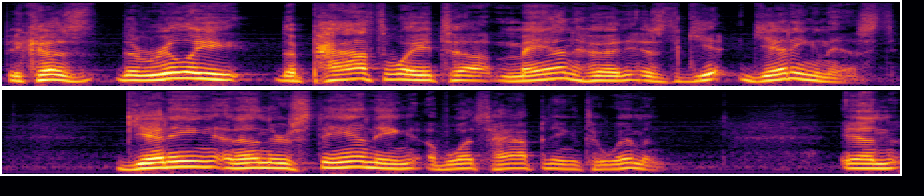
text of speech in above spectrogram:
because the really the pathway to manhood is get, getting this getting an understanding of what's happening to women. And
